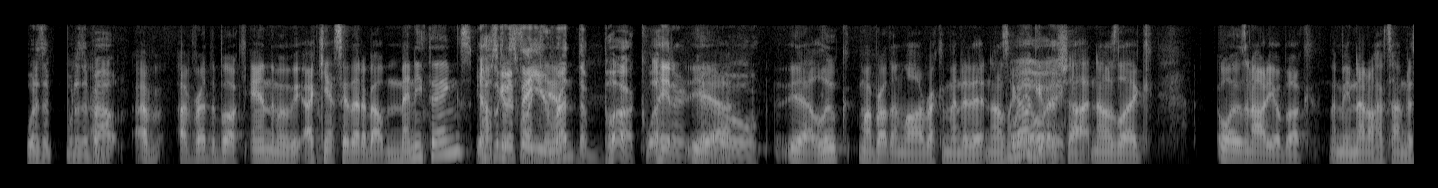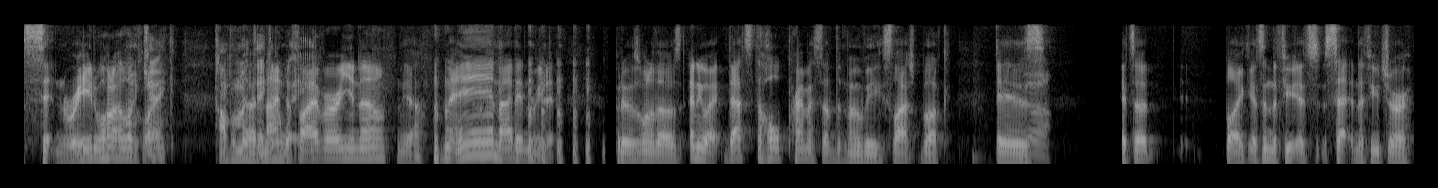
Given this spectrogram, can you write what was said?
What is it? What is it about? I've I've read the book and the movie. I can't say that about many things. Yeah, I was gonna say you read the book. Way to Yeah. go! Yeah, Luke, my brother-in-law, recommended it, and I was like, Oi, I'll give it a shot. And I was like, well, it was an audiobook. I mean, I don't have time to sit and read what I look Okay. like. Compliment taken nine to away. fiver, you know? Yeah. and I didn't read it. But it was one of those. Anyway, that's the whole premise of the movie slash book is Yeah. it's a like it's in the future it's set in the future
